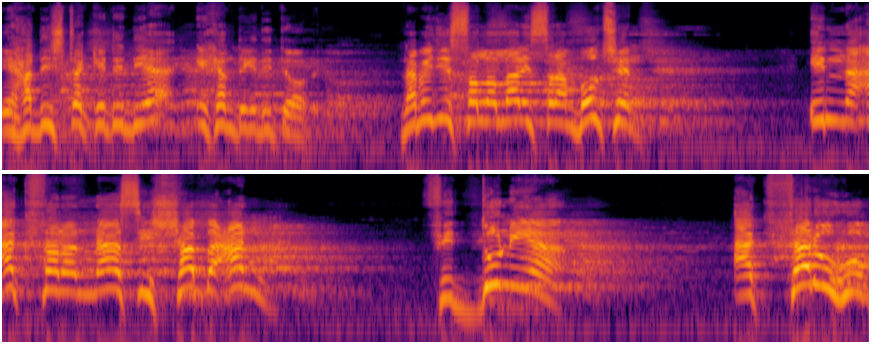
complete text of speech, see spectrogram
এই হাদিসটা কেটে দিয়ে এখান থেকে দিতে হবে। নবীজি সাল্লাহ ইসলাম বলছেন, ইন্না আকসার নাসি শাবআন ফি দুনিয়া আকসারুহুম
